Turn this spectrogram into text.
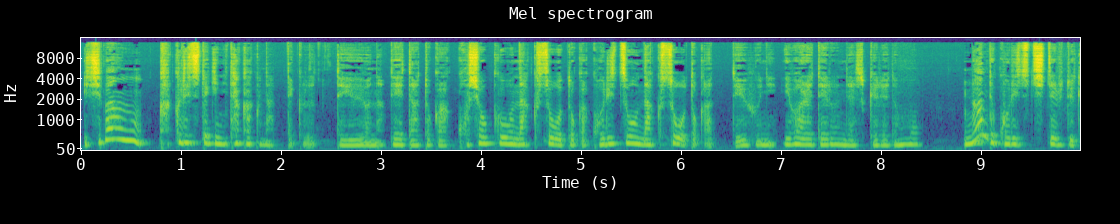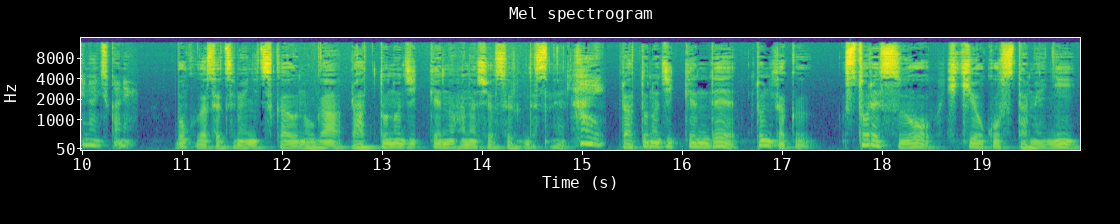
一番確率的に高くなってくるっていうようなデータとか、孤食をなくそうとか、孤立をなくそうとかっていうふうに言われてるんですけれども、なんで孤立してるといけないんですかね？僕が説明に使うのがラットの実験の話をするんですね。はい。ラットの実験で、とにかくストレスを引き起こすために、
